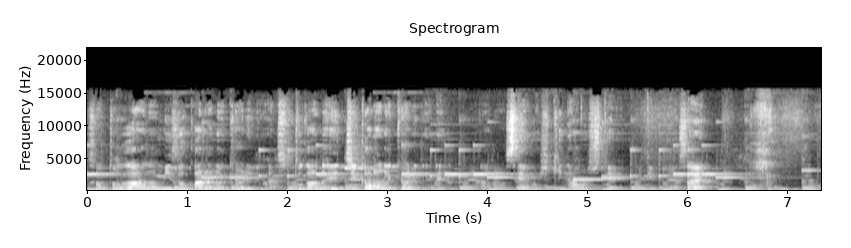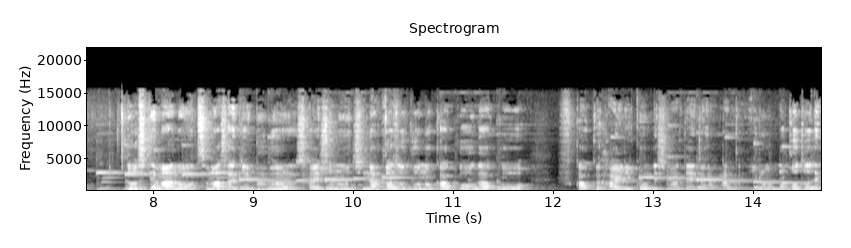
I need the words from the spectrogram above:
ー、外側の溝からの距離あ外側のエッジからの距離でねあの線を引き直してみてください。どうしてもあのつま先部分最初のうち中底の加工がこう深く入り込んでしまったりとかなんかいろんなことで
